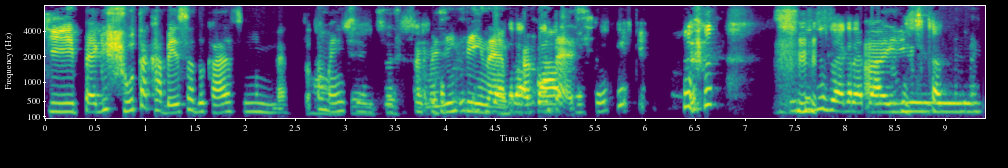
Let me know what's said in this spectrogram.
que pega e chuta a cabeça do cara, assim, né? Totalmente Ai, Mas enfim, né? Acontece. desagradável. Aí o...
